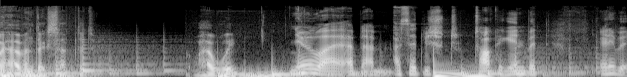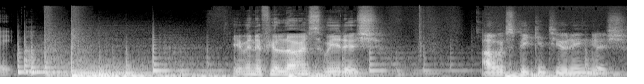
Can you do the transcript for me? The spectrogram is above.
I haven't accepted. Have we? No, I, I, I said we should talk again, but anyway. Um, Even if you learn Swedish, I will speak into you in English.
